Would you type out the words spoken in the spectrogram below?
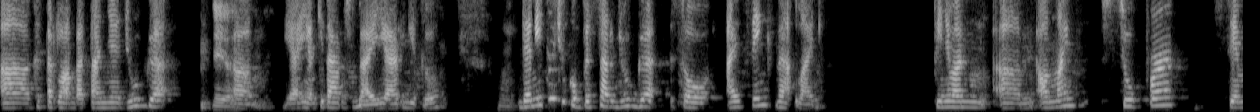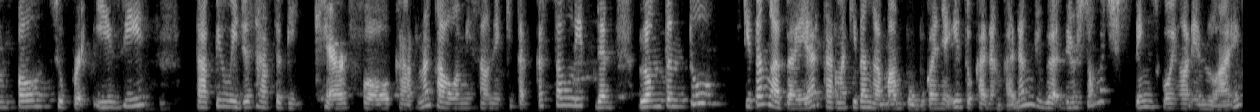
uh, keterlambatannya juga. Yeah. Um, ya yang kita harus bayar gitu. Hmm. Dan itu cukup besar juga. So I think that like pinjaman um, online super simple, super easy tapi we just have to be careful karena kalau misalnya kita keselip dan belum tentu kita nggak bayar karena kita nggak mampu bukannya itu kadang-kadang juga there's so much things going on in life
